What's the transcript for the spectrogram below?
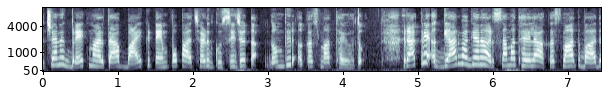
અચાનક બ્રેક મારતા બાઇક ટેમ્પો પાછળ ઘૂસી જતા ગંભીર અકસ્માત થયો હતો. રાત્રે અગિયાર વાગ્યાના અરસામાં થયેલા અકસ્માત બાદ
